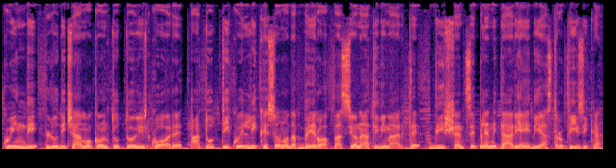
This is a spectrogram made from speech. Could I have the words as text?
Quindi, lo diciamo con tutto il cuore, a tutti quelli che sono davvero appassionati di Marte, di scienze planetarie e di astrofisica.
